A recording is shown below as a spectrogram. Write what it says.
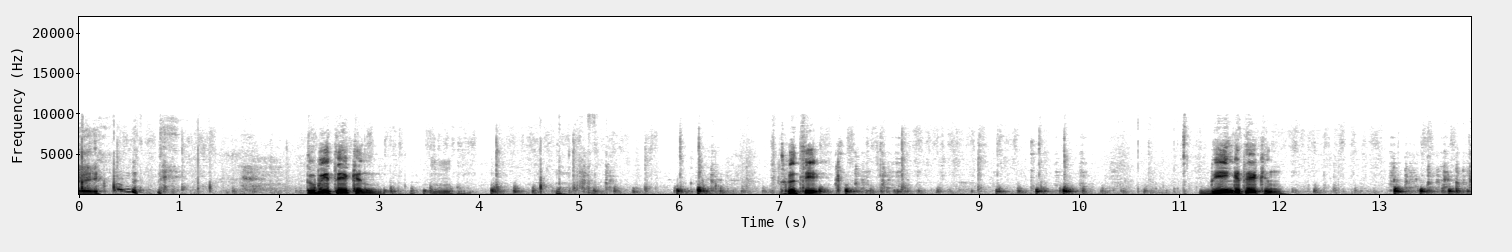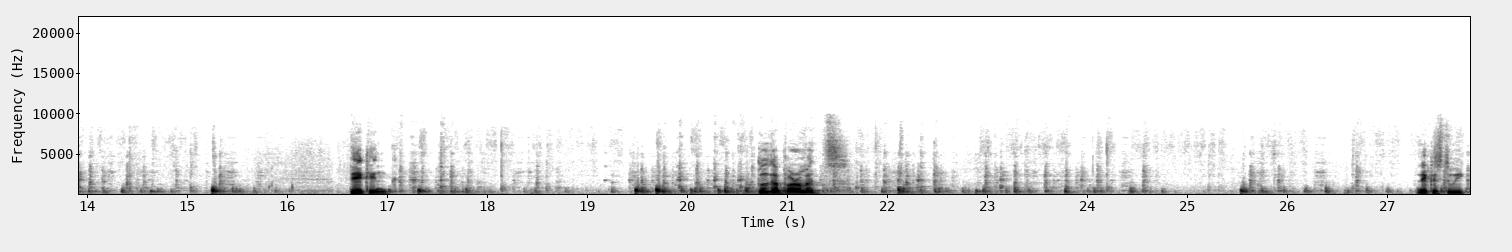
أيوة. to be taken. to take being taken taking to the pyramids next week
